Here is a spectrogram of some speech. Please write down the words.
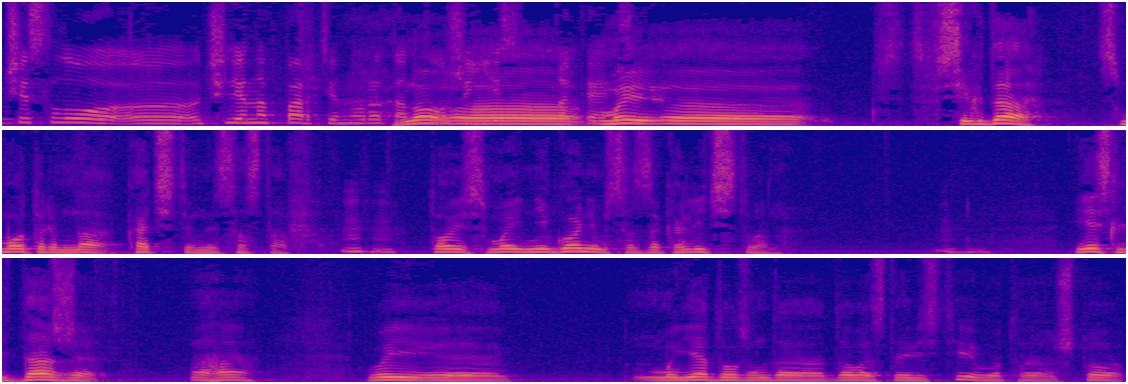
число членов партии Нуротан Но, тоже есть такая Мы всегда смотрим на качественный состав. Угу. То есть мы не гонимся за количеством. Угу. Если даже, ага, вы, мы, я должен до, до вас довести, вот, что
